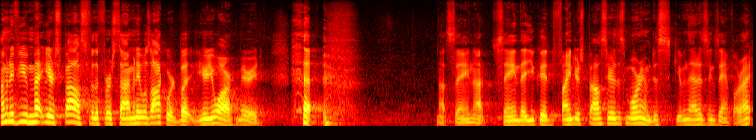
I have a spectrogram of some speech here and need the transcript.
How many of you met your spouse for the first time and it was awkward, but here you are, married? not saying, not saying that you could find your spouse here this morning. I'm just giving that as an example, right?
